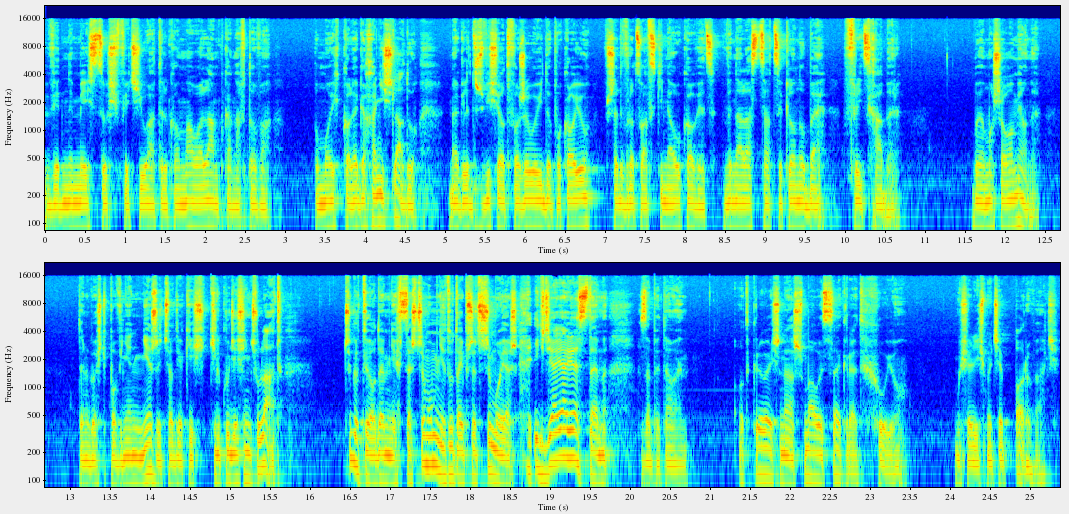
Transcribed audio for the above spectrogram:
W jednym miejscu świeciła tylko mała lampka naftowa. Po moich kolegach ani śladu. Nagle drzwi się otworzyły i do pokoju wszedł wrocławski naukowiec, wynalazca cyklonu B, Fritz Haber. Byłem oszołomiony. Ten gość powinien nie żyć od jakichś kilkudziesięciu lat. Czego ty ode mnie chcesz? Czemu mnie tutaj przetrzymujesz? I gdzie ja jestem? Zapytałem. Odkryłeś nasz mały sekret, chuju. Musieliśmy cię porwać.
